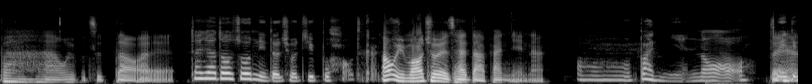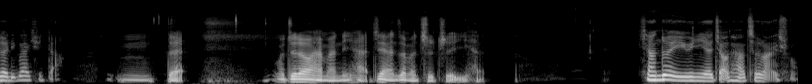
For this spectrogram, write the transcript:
吧，我也不知道哎。大家都说你的球技不好的感觉。啊，羽毛球也才打半年呐。哦，半年哦，每个礼拜去打。嗯，对，我觉得我还蛮厉害，竟然这么持之以恒。相对于你的脚踏车来说，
